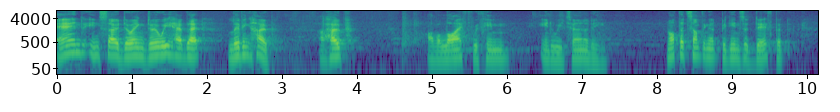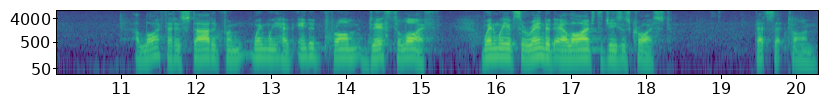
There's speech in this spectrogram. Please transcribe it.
And in so doing, do we have that living hope, a hope of a life with him into eternity? Not that something that begins at death, but a life that has started from when we have entered from death to life when we have surrendered our lives to Jesus Christ. That's that time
